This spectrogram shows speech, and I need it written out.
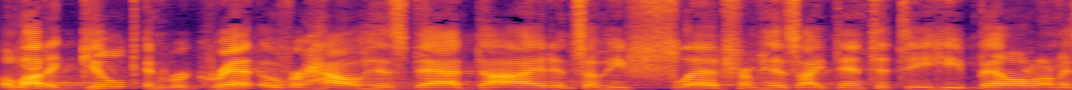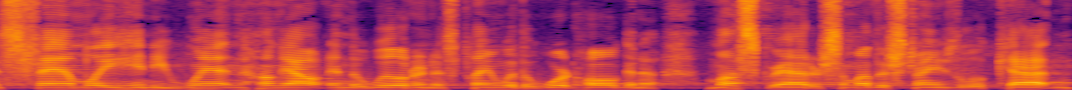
a lot of guilt and regret over how his dad died. And so he fled from his identity. He bailed on his family and he went and hung out in the wilderness playing with a warthog and a muskrat or some other strange little cat. And,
